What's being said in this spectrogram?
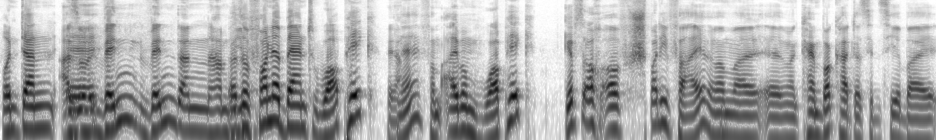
Und dann, Also äh, wenn, wenn, dann haben die... also von der Band Warpick, Ja. ne, vom Album Warpick, gibt es auch auf Spotify, wenn man mal äh, wenn man keinen Bock hat, das jetzt hier bei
